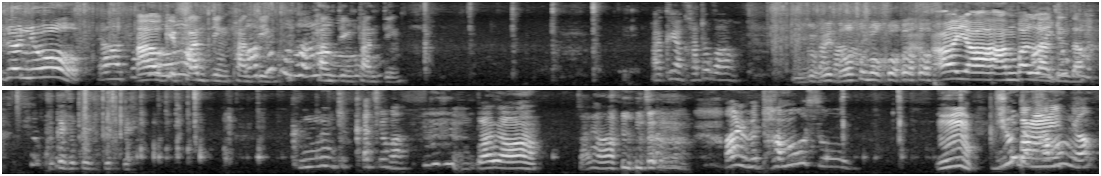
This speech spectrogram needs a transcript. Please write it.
출연료. 야, 초코. 아 오케이 반띵 반띵 아, 초코 달라고. 반띵 반띵. 아, 그냥 가져가. 이거 왜 넣어서 먹어? 아야 안 발라진다. 줄게 줄게 줄게 줄게. 긁는 척 하지 마. 맞아. 짜냐. 아니, 왜 다 먹었어? 음 니 혼자 다 빵이 먹냐?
